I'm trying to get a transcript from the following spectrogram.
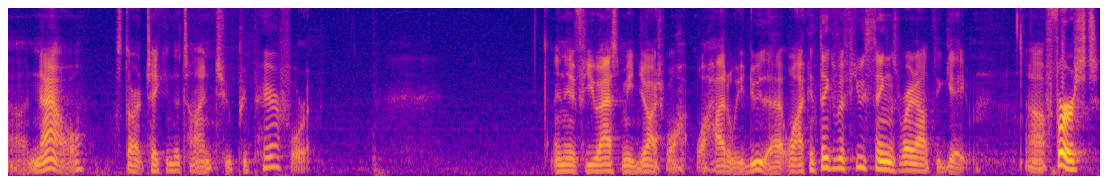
uh, now start taking the time to prepare for it. And if you ask me, Josh, well, well, how do we do that? Well, I can think of a few things right out the gate. Uh, first,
